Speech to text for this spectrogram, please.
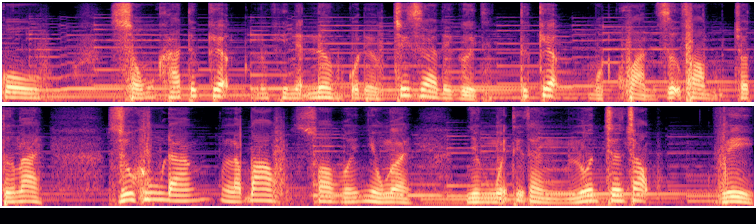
cô sống khá tiết kiệm nên khi nhận lương cô đều trích ra để gửi tiết kiệm một khoản dự phòng cho tương lai. Dù không đáng là bao so với nhiều người, nhưng Nguyễn Thị Thành luôn trân trọng vì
